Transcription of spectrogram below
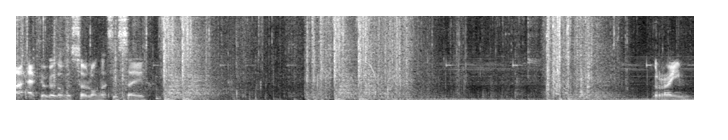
That echo goes on for so long, that's insane. Rain.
